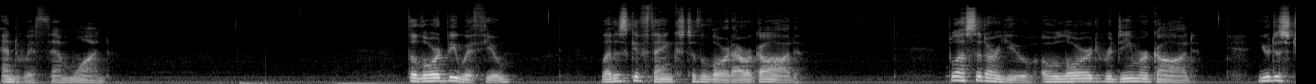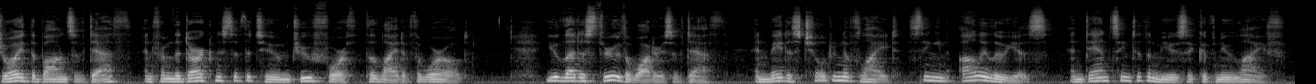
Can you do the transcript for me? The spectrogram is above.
and with them one. The Lord be with you. Let us give thanks to the Lord our God. Blessed are you, O Lord, Redeemer God. You destroyed the bonds of death, and from the darkness of the tomb drew forth the light of the world. You led us through the waters of death, and made us children of light, singing Alleluias and dancing to the music of new life.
